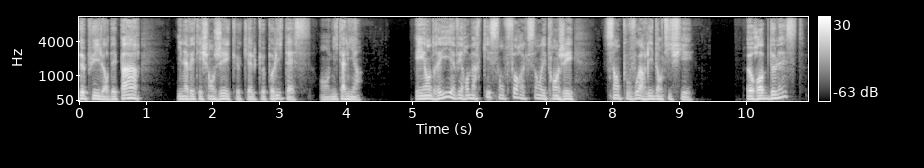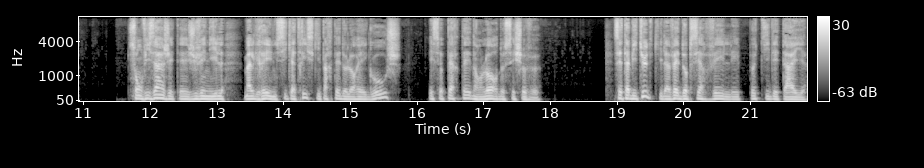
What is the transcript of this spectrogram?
Depuis leur départ, il n'avait échangé que quelques politesses en italien. Et Andréi avait remarqué son fort accent étranger, sans pouvoir l'identifier. Europe de l'Est? Son visage était juvénile, malgré une cicatrice qui partait de l'oreille gauche et se perdait dans l'or de ses cheveux. Cette habitude qu'il avait d'observer les petits détails,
